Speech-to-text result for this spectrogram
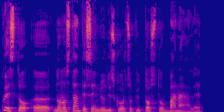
Questo, eh, nonostante sembri un discorso piuttosto banale,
